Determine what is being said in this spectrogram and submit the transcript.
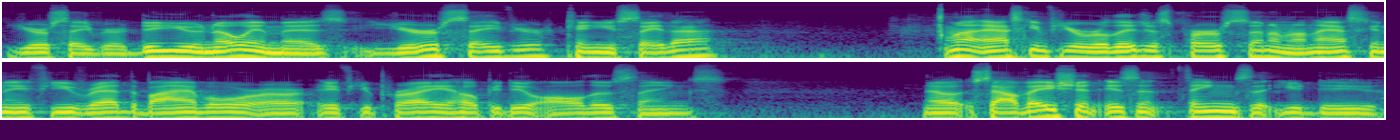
your Savior. Do you know Him as your Savior? Can you say that? I'm not asking if you're a religious person. I'm not asking if you read the Bible or if you pray. I hope you do all those things. No, salvation isn't things that you do.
